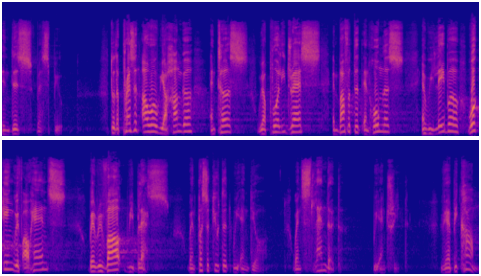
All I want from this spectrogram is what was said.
in this dispute. To the present hour, we are hunger and thirst, we are poorly dressed and buffeted and homeless, and we labor working with our hands. When reviled, we bless. When persecuted, we endure. When slandered, we entreat. We have become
